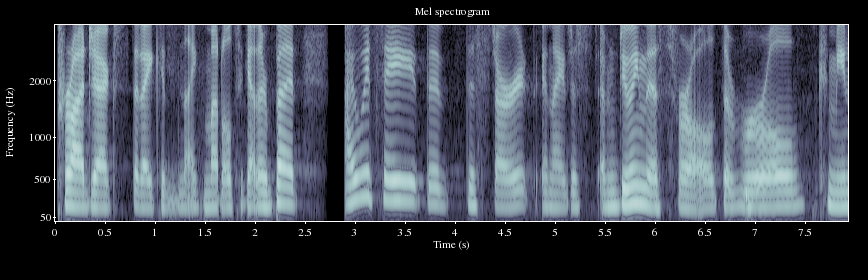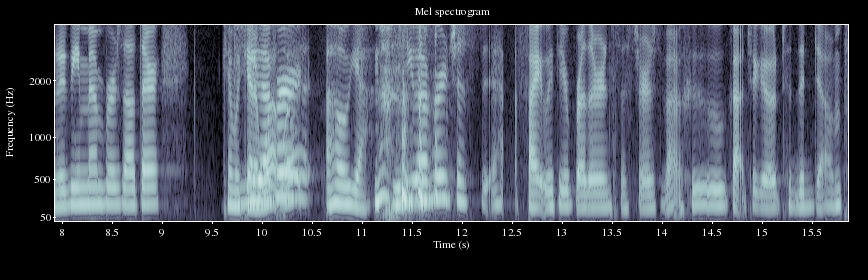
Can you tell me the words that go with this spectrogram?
projects that I could like muddle together. But I would say the the start, and I just I'm doing this for all the rural community members out there. Can we Did get a what, ever, what? Oh yeah. Did you ever just fight with your brother and sisters about who got to go to the dump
